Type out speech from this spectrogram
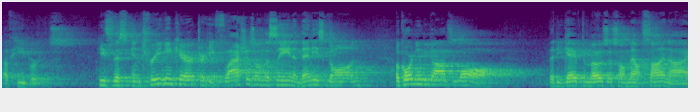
of Hebrews. He's this intriguing character. He flashes on the scene and then he's gone. According to God's law, that he gave to Moses on Mount Sinai,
